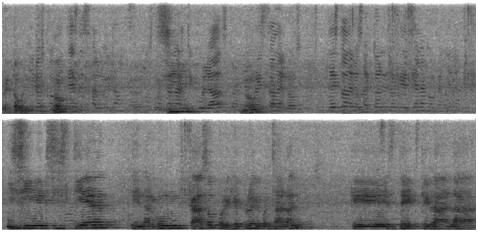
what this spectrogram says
retóricas, ¿no? De salud tampoco están articulados con ¿no? el resto de los, de esto de los actores, lo que decía la compañera. Y si existieran en algún caso, por ejemplo en Coetzalan, que, este, que la, la,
